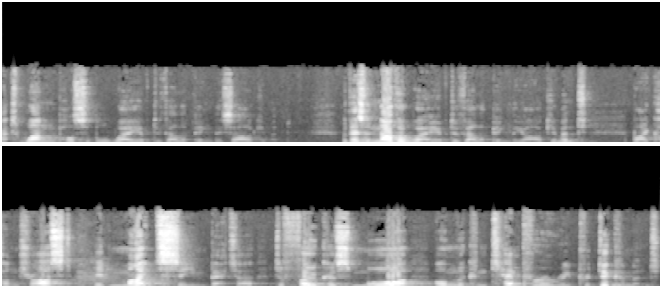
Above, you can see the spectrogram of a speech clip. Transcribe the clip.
That's one possible way of developing this argument. But there's another way of developing the argument. By contrast, it might seem better to focus more on the contemporary predicament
